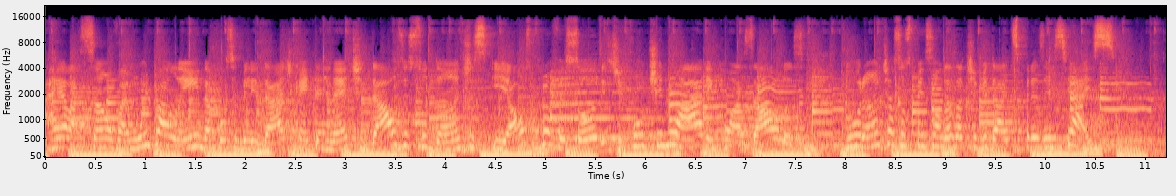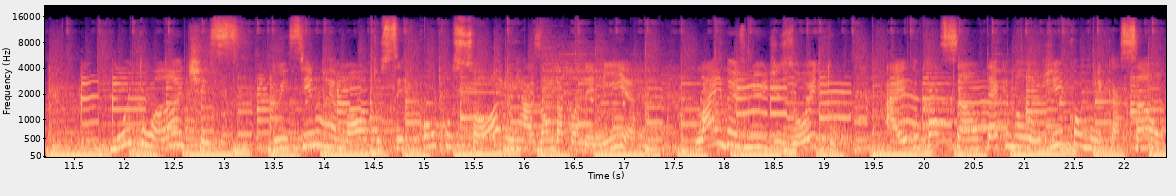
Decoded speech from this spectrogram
A relação vai muito além da possibilidade que a internet dá aos estudantes e aos professores de continuarem com as aulas durante a suspensão das atividades presenciais. Muito antes do ensino remoto ser compulsório em razão da pandemia, lá em 2018, a educação, tecnologia e comunicação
